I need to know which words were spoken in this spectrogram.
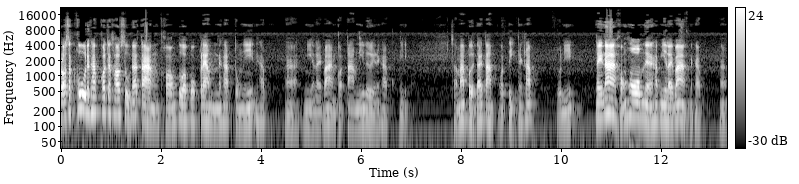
รอสักครู่นะครับ ก็จะเข้าสู่หน้าต่างของตัวโปรแกรมนะครับ ตรงนี้นะครับอ่ามีอะไรบ้างก็ตามนี้เลยนะครับนี่สามารถเปิดได้ตามปกตินะครับ ตัวนี้ในหน้าของโฮมเนี่ยนะครับมีอะไรบ้างนะครับอ่า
